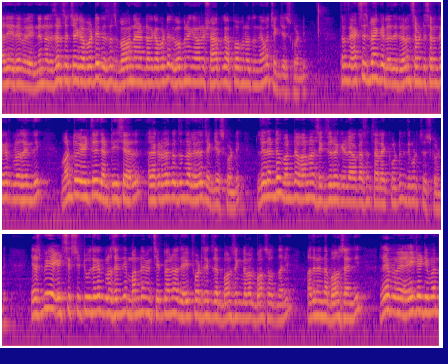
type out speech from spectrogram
అది రేపు నిన్న రిజల్ట్స్ వచ్చాయి కాబట్టి రిజల్ట్స్ బాగున్నాయి అంటారు కాబట్టి అది ఓపెనింగ్ ఏమైనా షార్ప్గా అప్ ఓపెన్ అవుతుందేమో చెక్ చేసుకోండి. తర్వాత యాక్సిస్ బ్యాంక్ అది లెవెన్ సెవెంటీ సెవెన్ దగ్గర క్లోజ్ అయింది. వన్ టూ ఎయిట్ త్రీ దాన్ని టీసీఆర్ అది అక్కడ వరకు వెళ్తుందా లేదో చెక్ చేసుకోండి. లేదంటే వన్ వన్ వన్ సిక్స్ జీరోకి వెళ్ళే అవకాశం చాలా ఎక్కువ ఉంటుంది. ఇది కూడా చూసుకోండి. ఎస్బీఐ ఎయిట్ సిక్స్టీ టూ దగ్గర క్లోజ్ అయింది. మొన్న మీకు చెప్పాను అది ఎయిట్ ఫార్టీ సిక్స్ దాని బౌన్సింగ్ లెవెల్ బౌన్స్ అవుతుందని. అది నిన్న బౌన్స్ అయింది. రేపు eight eighty one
